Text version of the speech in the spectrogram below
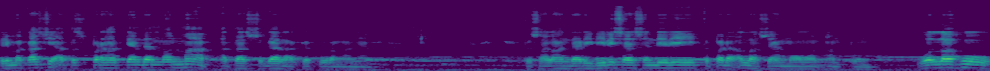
Terima kasih atas perhatian dan mohon maaf atas segala kekurangannya. Kesalahan dari diri saya sendiri kepada Allah saya mohon ampun. Wallahu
